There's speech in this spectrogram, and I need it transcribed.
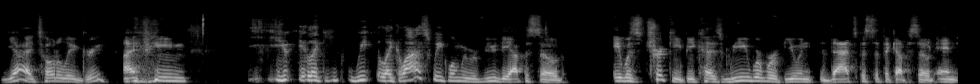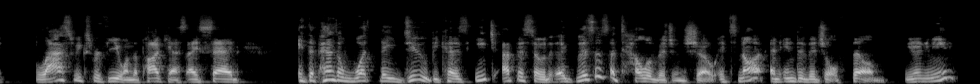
Yeah, I totally agree. I mean, you, like we like last week when we reviewed the episode, it was tricky because we were reviewing that specific episode, and last week's review on the podcast, I said it depends on what they do because each episode, like this is a television show. It's not an individual film. You know what I mean?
